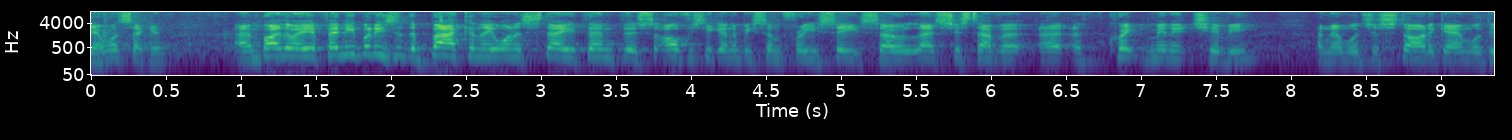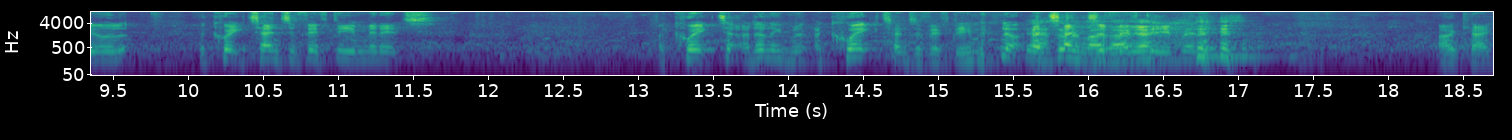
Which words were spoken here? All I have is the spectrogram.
Yeah. One second. And by the way, if anybody's at the back and they want to stay, then there's obviously going to be some free seats. So let's just have a, a, a quick minute chivvy, and then we'll just start again. We'll do a, a quick 10 to 15 minutes. A quick, I don't even, a quick 10 to 15 minutes. No, yeah, 10 like to that, 15 yeah. minutes. okay.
